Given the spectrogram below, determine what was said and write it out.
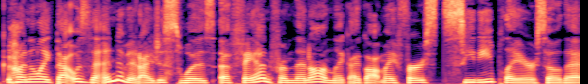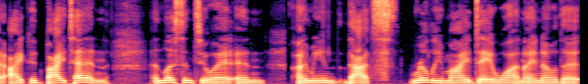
kind of like that was the end of it. I just was a fan from then on. Like I got my first CD player so that I could buy 10 and listen to it. And I mean, that's really my day one. I know that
